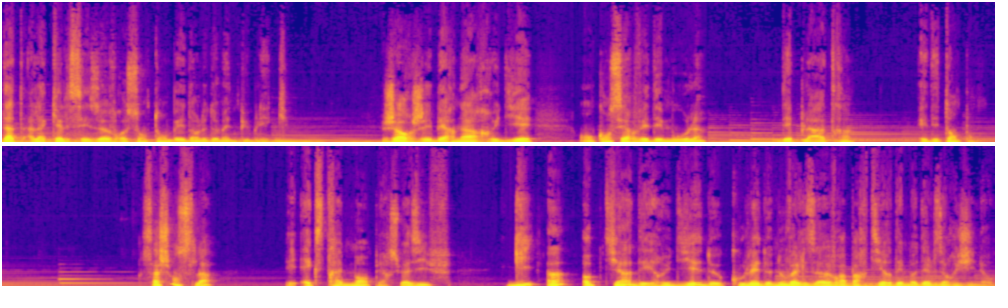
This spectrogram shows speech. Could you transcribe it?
date à laquelle ses œuvres sont tombées dans le domaine public. Georges et Bernard Rudier ont conservé des moules, des plâtres et des tampons. Sachant cela, et extrêmement persuasif, Guy I obtient des Rudiers de couler de nouvelles œuvres à partir des modèles originaux.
